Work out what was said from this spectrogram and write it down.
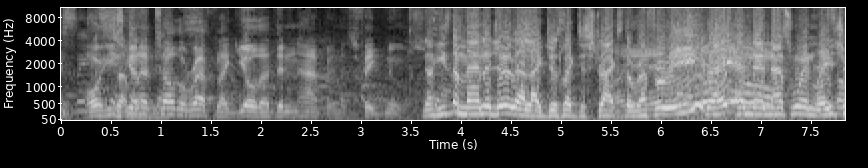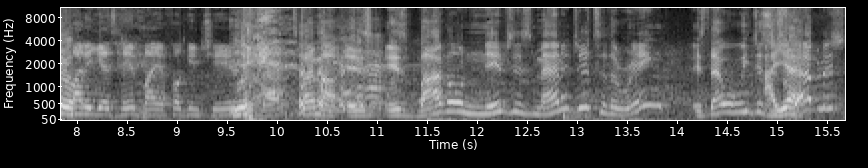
mean? Or he's Something gonna like that. tell the ref like, "Yo, that didn't happen. It's fake news." No, he's the manager that like just like distracts the Oh, yeah. referee, right? And then that's when When Rachel. Somebody gets hit by a fucking chair. in the back. Time out. Is is Bago Nibs' his manager to the ring? Is that what we just Ah, yeah. established?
